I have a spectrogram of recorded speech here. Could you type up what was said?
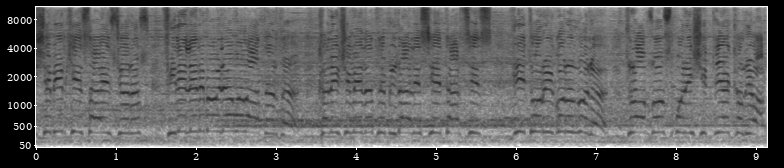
İşte bir kez daha izliyoruz. Fileleri böyle havalandırdı. Kaleci Vedat'ın müdahalesi yetersiz. Vitor Hugo'nun golü. Trabzonspor eşitliği yakalıyor.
